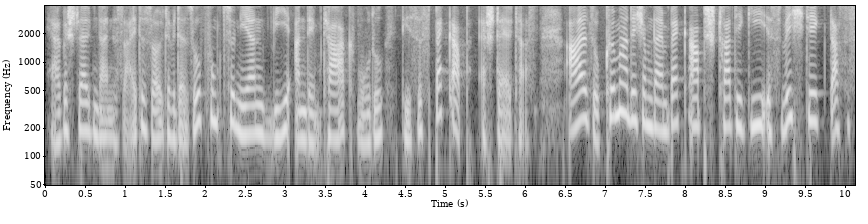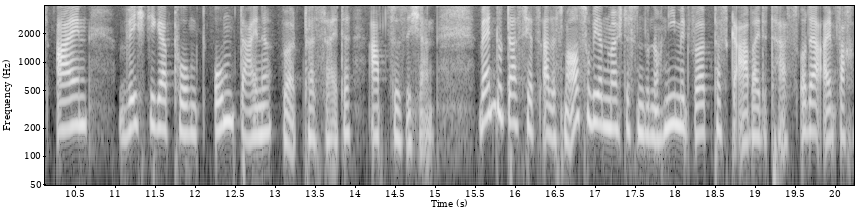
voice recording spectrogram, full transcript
hergestellt und deine Seite sollte wieder so funktionieren wie an dem Tag, wo du dieses Backup erstellt hast. Also kümmere dich um dein Backup. Strategie ist wichtig. Das ist ein wichtiger Punkt, um deine WordPress-Seite abzusichern. Wenn du das jetzt alles mal ausprobieren möchtest und du noch nie mit WordPress gearbeitet hast oder einfach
